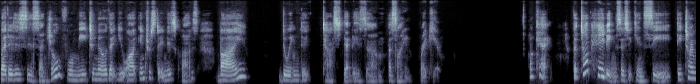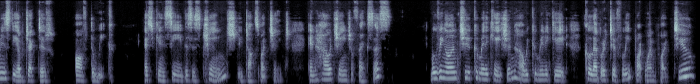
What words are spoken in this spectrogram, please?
but it is essential for me to know that you are interested in this class by doing the task that is um, assigned right here. Okay, the top headings, as you can see, determines the objective of the week. As you can see, this is change. It talks about change and how change affects us. Moving on to communication, how we communicate collaboratively, part one, part two.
